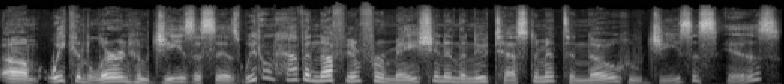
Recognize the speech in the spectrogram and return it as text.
um, we can learn who Jesus is, we don't have enough information in the New Testament to know who Jesus is.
